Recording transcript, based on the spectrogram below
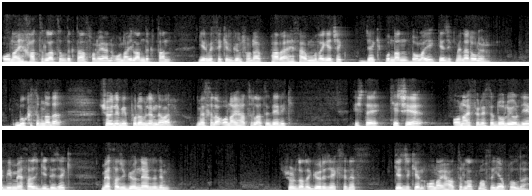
onay hatırlatıldıktan sonra yani onaylandıktan 28 gün sonra para hesabımıza geçecek. Bundan dolayı gecikmeler oluyor. Bu kısımda da şöyle bir problem de var. Mesela onay hatırlatı dedik. İşte kişiye onay süresi doluyor diye bir mesaj gidecek. Mesajı gönder dedim. Şurada da göreceksiniz. Geciken onay hatırlatması yapıldı.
